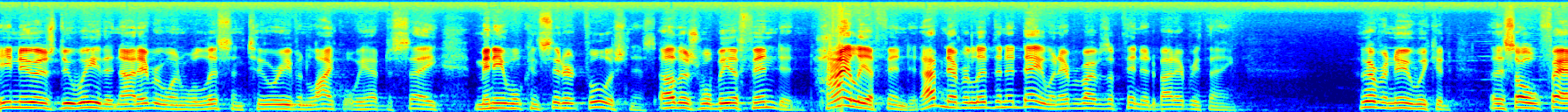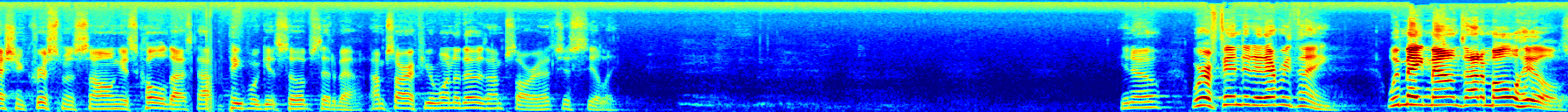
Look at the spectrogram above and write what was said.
He knew, as do we, that not everyone will listen to or even like what we have to say. Many will consider it foolishness. Others will be offended, highly offended. I've never lived in a day when everybody was offended about everything. Whoever knew we could, this old fashioned Christmas song, It's Cold Outside, people get so upset about. I'm sorry if you're one of those, I'm sorry. That's just silly. You know, we're offended at everything. We make mountains out of molehills.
